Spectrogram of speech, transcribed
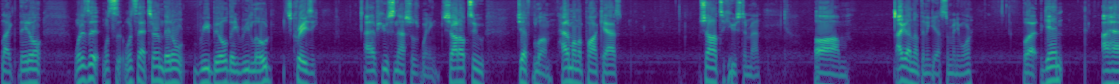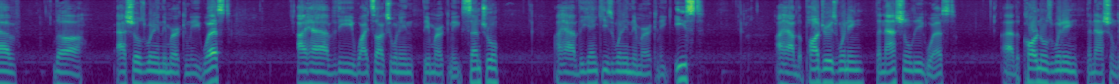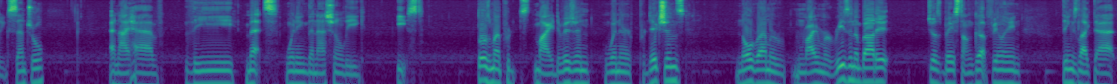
Like they don't. What is it? What's what's that term? They don't rebuild. They reload. It's crazy. I have Houston Astros winning. Shout out to Jeff Blum. Had him on the podcast. Shout out to Houston, man. Um, I got nothing against them anymore. But again, I have the Astros winning the American League West. I have the White Sox winning the American League Central. I have the Yankees winning the American League East. I have the Padres winning the National League West. I have the Cardinals winning the National League Central. And I have the Mets winning the National League East. Those are my my division winner predictions. No rhyme or, rhyme or reason about it, just based on gut feeling, things like that.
